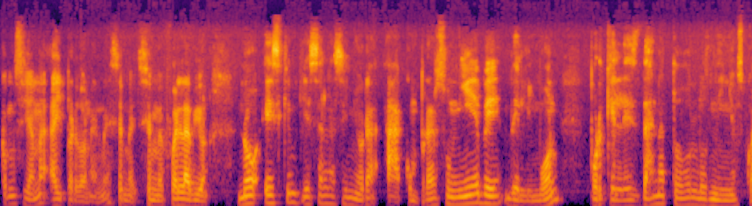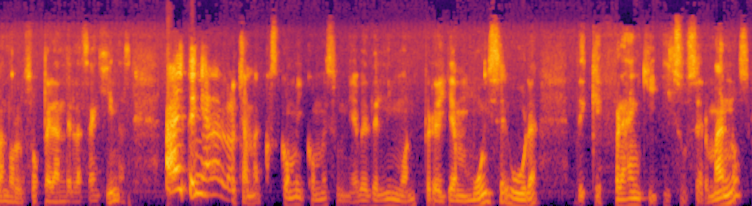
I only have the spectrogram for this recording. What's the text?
¿Cómo se llama? Ay, perdónenme, se me, se me, fue el avión. No, es que empieza la señora a comprar su nieve de limón porque les dan a todos los niños cuando los operan de las anginas. Ay, tenían a los chamacos, come y come su nieve de limón, pero ella muy segura de que Frankie y sus hermanos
